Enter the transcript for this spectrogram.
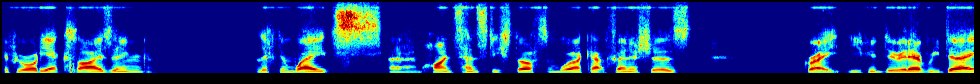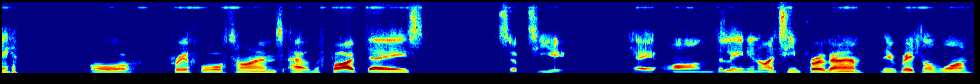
If you're already exercising, lifting weights, um, high intensity stuff, some workout finishers, great. You can do it every day or three or four times out of the five days. It's up to you. Okay, on the Lean in 19 program, the original one,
